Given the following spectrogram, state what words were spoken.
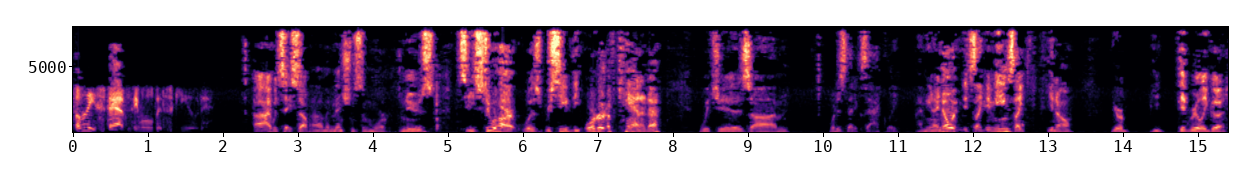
Some of these stats seem a little bit skewed. Uh, I would say so. Um, I'm going to mention some more news. Let's see, Stu Hart was received the Order of Canada, which is um, what is that exactly? I mean, I know it, it's like it means like you know you're you did really good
